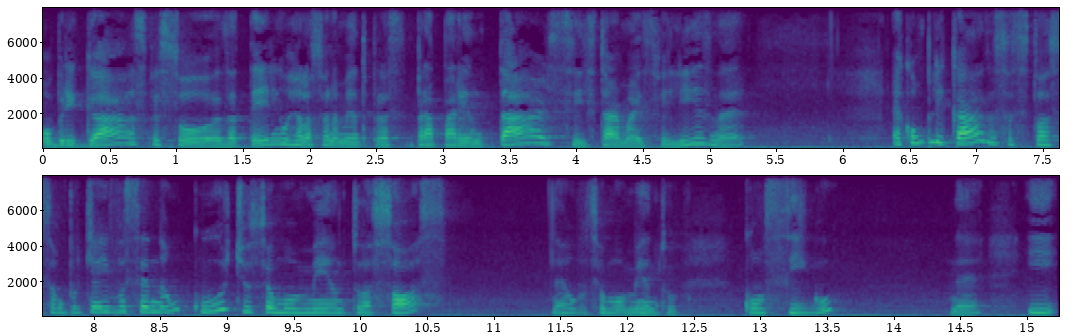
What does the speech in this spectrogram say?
obrigar as pessoas a terem um relacionamento para aparentar-se estar mais feliz, né? É complicado essa situação, porque aí você não curte o seu momento a sós, né? O seu momento consigo, né? E,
